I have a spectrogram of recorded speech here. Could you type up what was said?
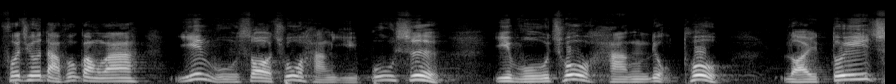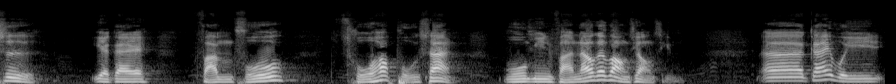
佛教大夫讲话，因无所处行而不是，以无处行六土来对此一个凡夫初学菩萨无明烦恼的妄想心。呃，该为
